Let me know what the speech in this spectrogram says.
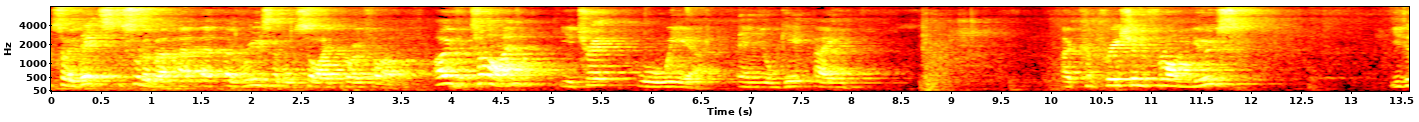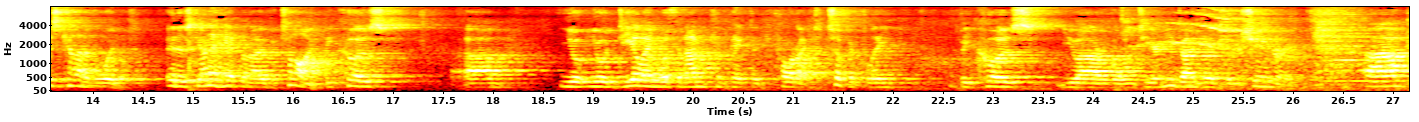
so that's sort of a, a, a reasonable side profile. Over time, your track will wear and you'll get a, a compression from use. You just can't avoid it. It is going to happen over time because um, you're, you're dealing with an uncompacted product typically because you are a volunteer and you don't have the machinery. Um,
